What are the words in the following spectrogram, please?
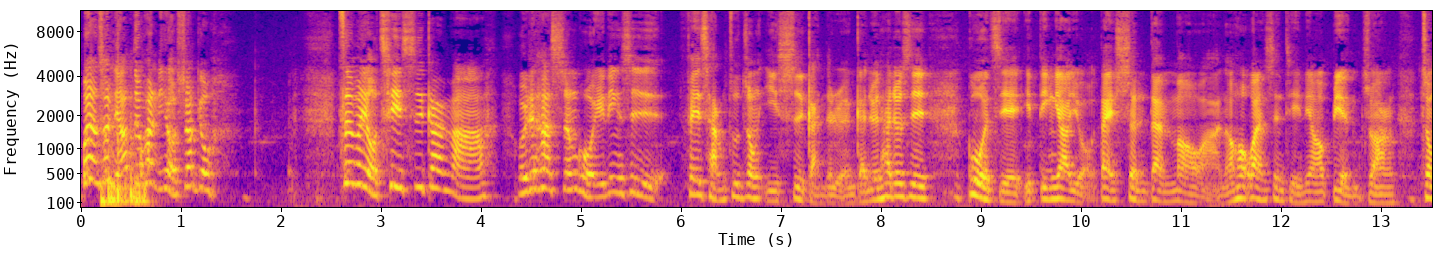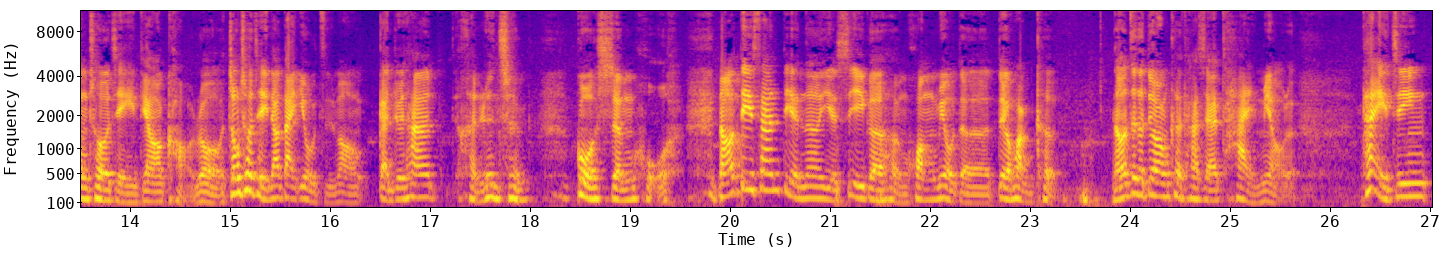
我想说你要兑换，你有需要给我这么有气势干嘛？我觉得他生活一定是。非常注重仪式感的人，感觉他就是过节一定要有戴圣诞帽啊，然后万圣节一定要变装，中秋节一定要烤肉，中秋节一定要戴柚子帽，感觉他很认真过生活。然后第三点呢，也是一个很荒谬的兑换课，然后这个兑换课他实在太妙了，他已经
